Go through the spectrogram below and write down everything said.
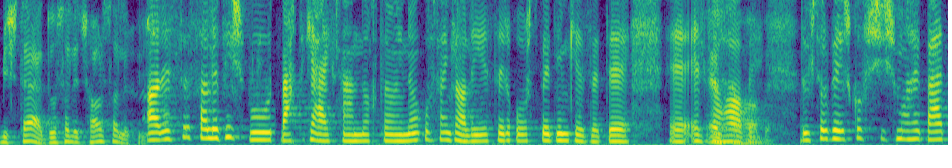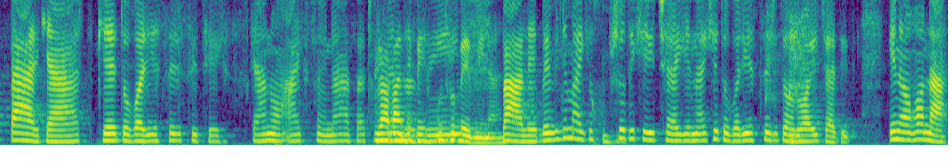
بیشتر دو سال چهار سال پیش آره سه سال پیش بود وقتی که عکس انداخته و اینا گفتن که حالا یه سری قرص بدیم که ضد التهابه. دکتر بهش گفت شیش ماه بعد برگرد که دوباره یه سری سی تی اسکن و عکس و اینا ازتون روند. بهبود رو ببینن. بله ببینیم اگه خوب شده که هیچی اگه نه که دوباره یه سری داروهای جدید این آقا نه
